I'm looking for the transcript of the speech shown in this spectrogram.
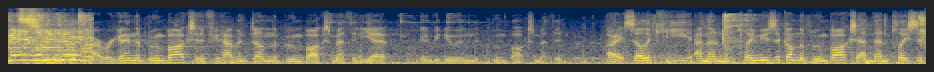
Nate, what are you doing? Alright, we're getting the boombox, and if you haven't done the boombox method yet, we're gonna be doing the boombox method. Alright, sell the key, and then play music on the boombox, and then place it.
